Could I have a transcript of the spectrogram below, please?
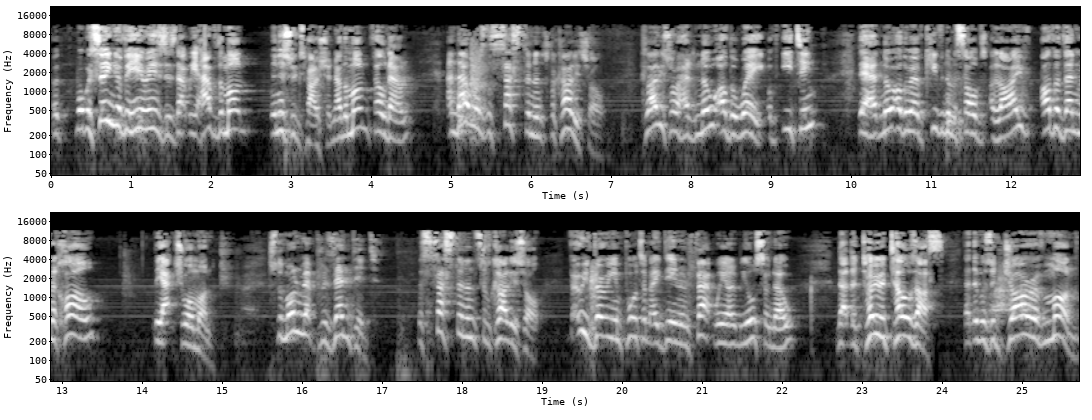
But what we're saying over here is, is that we have the Mon in this week's parasha. Now the Mon fell down, and that was the sustenance for Klal Yisrael. Klal Yisrael had no other way of eating. They had no other way of keeping themselves alive other than Michal, the actual Mon. So the Mon represented the sustenance of Klal Yisrael. Very, very important idea. And in fact, we, we also know that the Torah tells us that there was a jar of Mon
